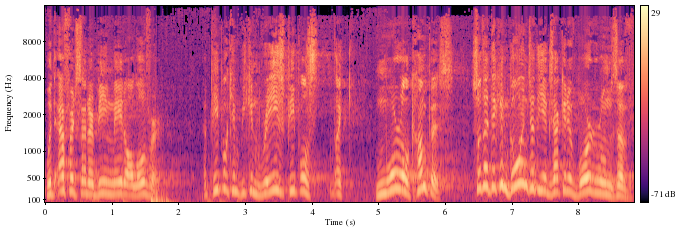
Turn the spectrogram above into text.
with efforts that are being made all over. That people can, we can raise people's like moral compass so that they can go into the executive boardrooms of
